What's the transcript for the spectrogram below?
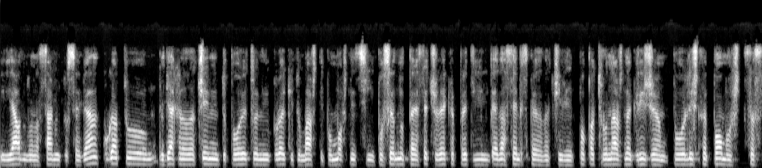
и явно насами до сега, когато бяха назначени допълнителни бройки домашни помощници, последно 50 човека преди една седмица назначили по патронажна грижа, по лична помощ с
